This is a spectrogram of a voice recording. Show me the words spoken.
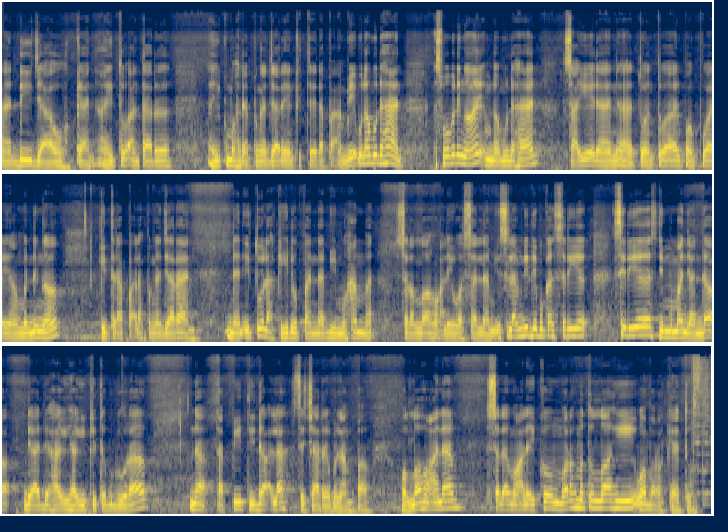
uh, dijauhkan. Uh, itu antara uh, hikmah dan pengajaran yang kita dapat ambil. Mudah-mudahan semua pendengar eh, mudah-mudahan saya dan uh, tuan-tuan puan-puan yang mendengar kita dapatlah pengajaran. Dan itulah kehidupan Nabi Muhammad sallallahu alaihi wasallam. Islam ni dia bukan serius serius dia memanjang tak. Dia ada hari-hari kita bergurau nak tapi tidaklah secara melampau. Wallahu alam. Assalamualaikum warahmatullahi wabarakatuh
